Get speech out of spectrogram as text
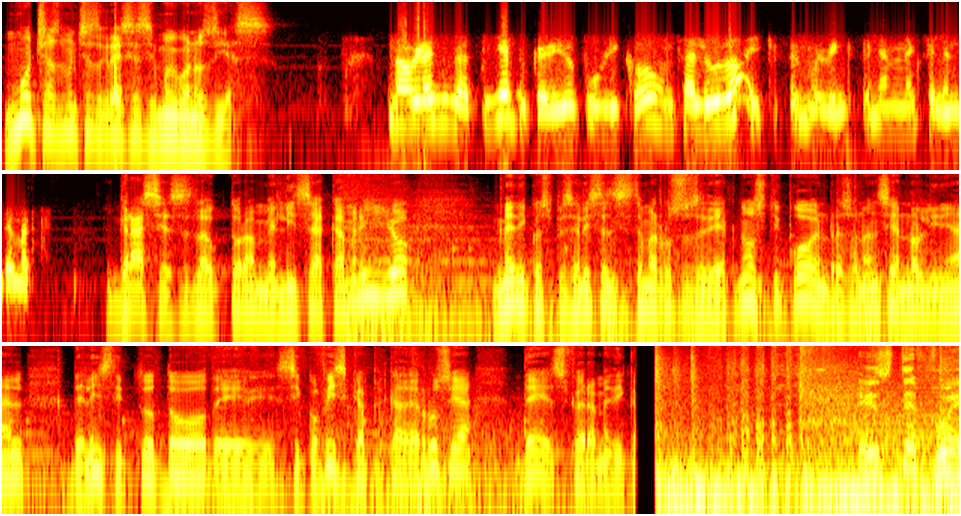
muchas, muchas gracias y muy buenos días. No, gracias a ti y a tu querido público. Un saludo y que estén muy bien, que tengan un excelente martes. Gracias, es la doctora Melissa Camarillo, médico especialista en sistemas rusos de diagnóstico en resonancia no lineal del Instituto de Psicofísica Aplicada de Rusia de Esfera Médica. Este fue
